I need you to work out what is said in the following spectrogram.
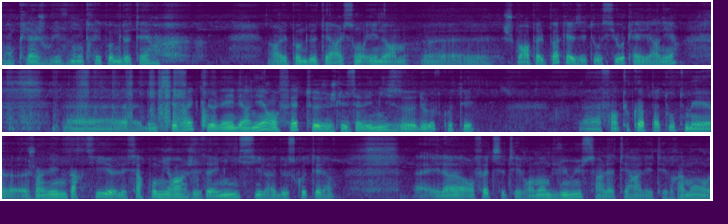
Donc là, je voulais vous montrer les pommes de terre. Alors les pommes de terre, elles sont énormes. je me rappelle pas qu'elles étaient aussi hautes l'année dernière. donc c'est vrai que l'année dernière, en fait, je les avais mises de l'autre côté. Euh, enfin en tout cas pas toutes, mais euh, j'en avais une partie, euh, les Sarpomira, je les avais mis ici, là, de ce côté-là. Et là, en fait, c'était vraiment de l'humus, hein. la terre, elle était vraiment,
